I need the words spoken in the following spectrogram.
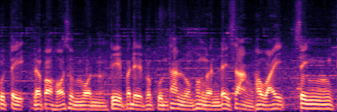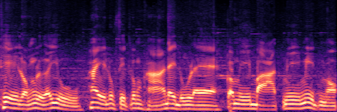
กุฏิแล้วก็หอสวดมนที่พระเดชพระคุณท่านหลวงพ่อเงินได้สร้างเขาไว้สิ่งที่หลงเหลืออยู่ให้ลูกศิษย์ลูกหาได้ดูแล ก็มีบาทมีมีดหมอ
